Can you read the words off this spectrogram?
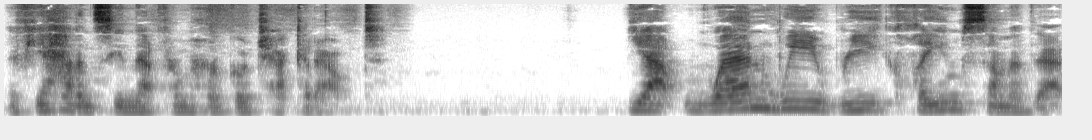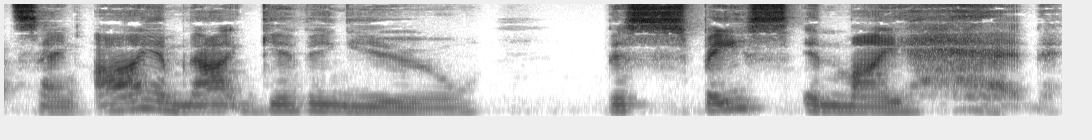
If you haven't seen that from her, go check it out. Yet when we reclaim some of that, saying, I am not giving you this space in my head,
